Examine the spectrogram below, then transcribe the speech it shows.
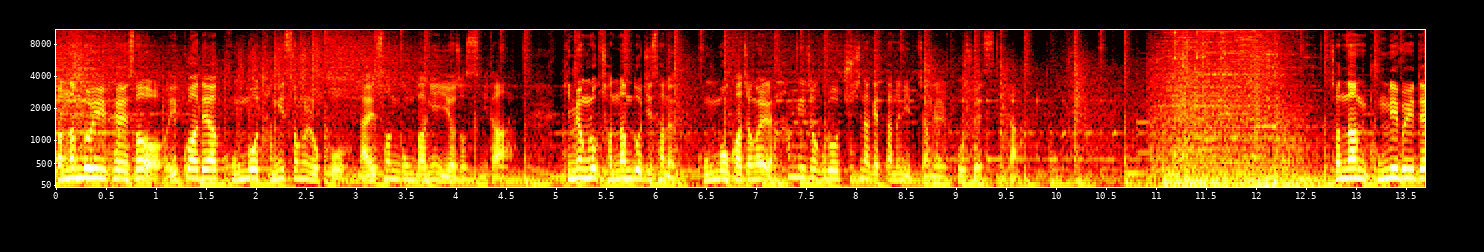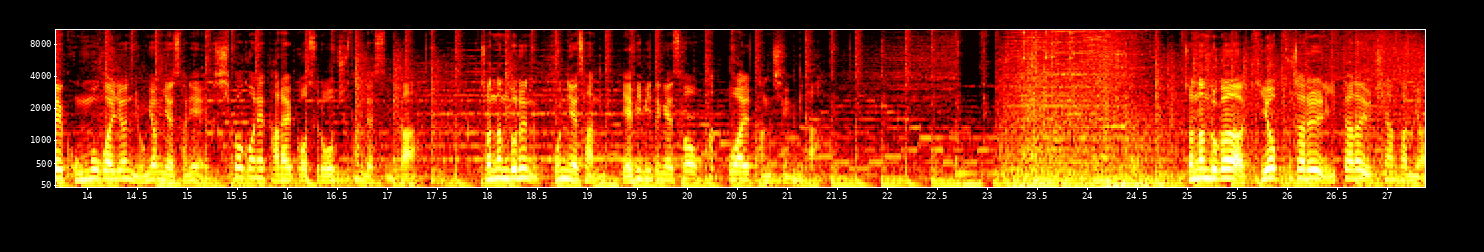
전남도의회에서 의과대학 공모 당위성을 놓고 날선 공방이 이어졌습니다. 김영록 전남도지사는 공모 과정을 합리적으로 추진하겠다는 입장을 고수했습니다. 전남 국립의대 공모 관련 용역 예산이 10억 원에 달할 것으로 추산됐습니다. 전남도는 본 예산, 예비비 등에서 확보할 방침입니다. 전남도가 기업 투자를 잇따라 유치한 반면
